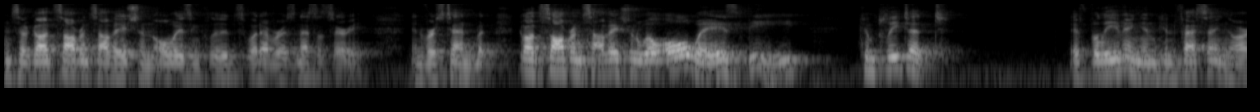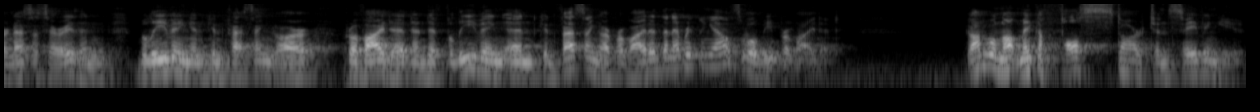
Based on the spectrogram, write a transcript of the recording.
And so God's sovereign salvation always includes whatever is necessary in verse 10. But God's sovereign salvation will always be completed. If believing and confessing are necessary, then believing and confessing are provided, and if believing and confessing are provided, then everything else will be provided. God will not make a false start in saving you.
